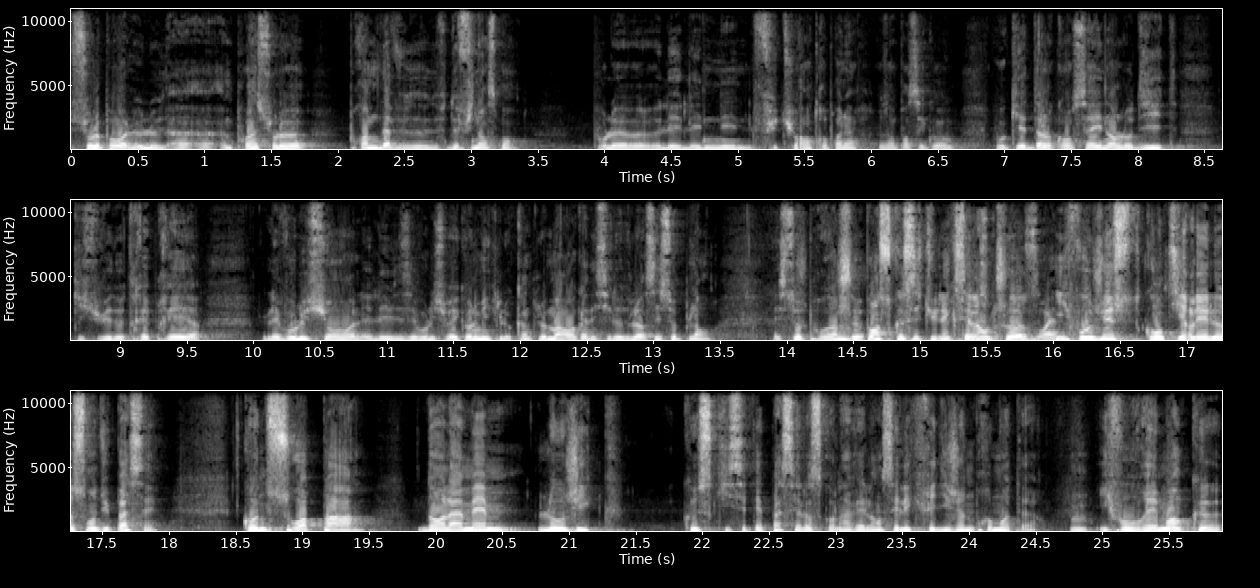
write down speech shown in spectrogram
sur le, un, point sur le programme de financement pour le, les, les, futurs entrepreneurs Vous en pensez quoi vous, qui êtes dans le conseil, dans l'audit, qui suivez de très près euh, l'évolution, les, évolutions économiques, le, quand le Maroc a décidé de lancer ce plan et ce programme Je pense que c'est une excellente chose. Il faut juste qu'on tire les leçons du passé, qu'on ne soit pas dans la même logique que ce qui s'était passé lorsqu'on avait lancé les crédits jeunes promoteurs. Hmm. Il faut vraiment que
